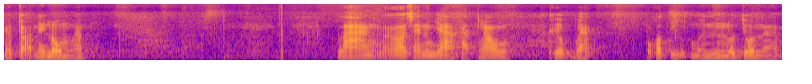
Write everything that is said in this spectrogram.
ก็จอดในร่มครับ ล้างแล้วก็ใช้น้ำยาขัดเงา เคลือบแว็กปกติเหมือนรถยนต์นะครับ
